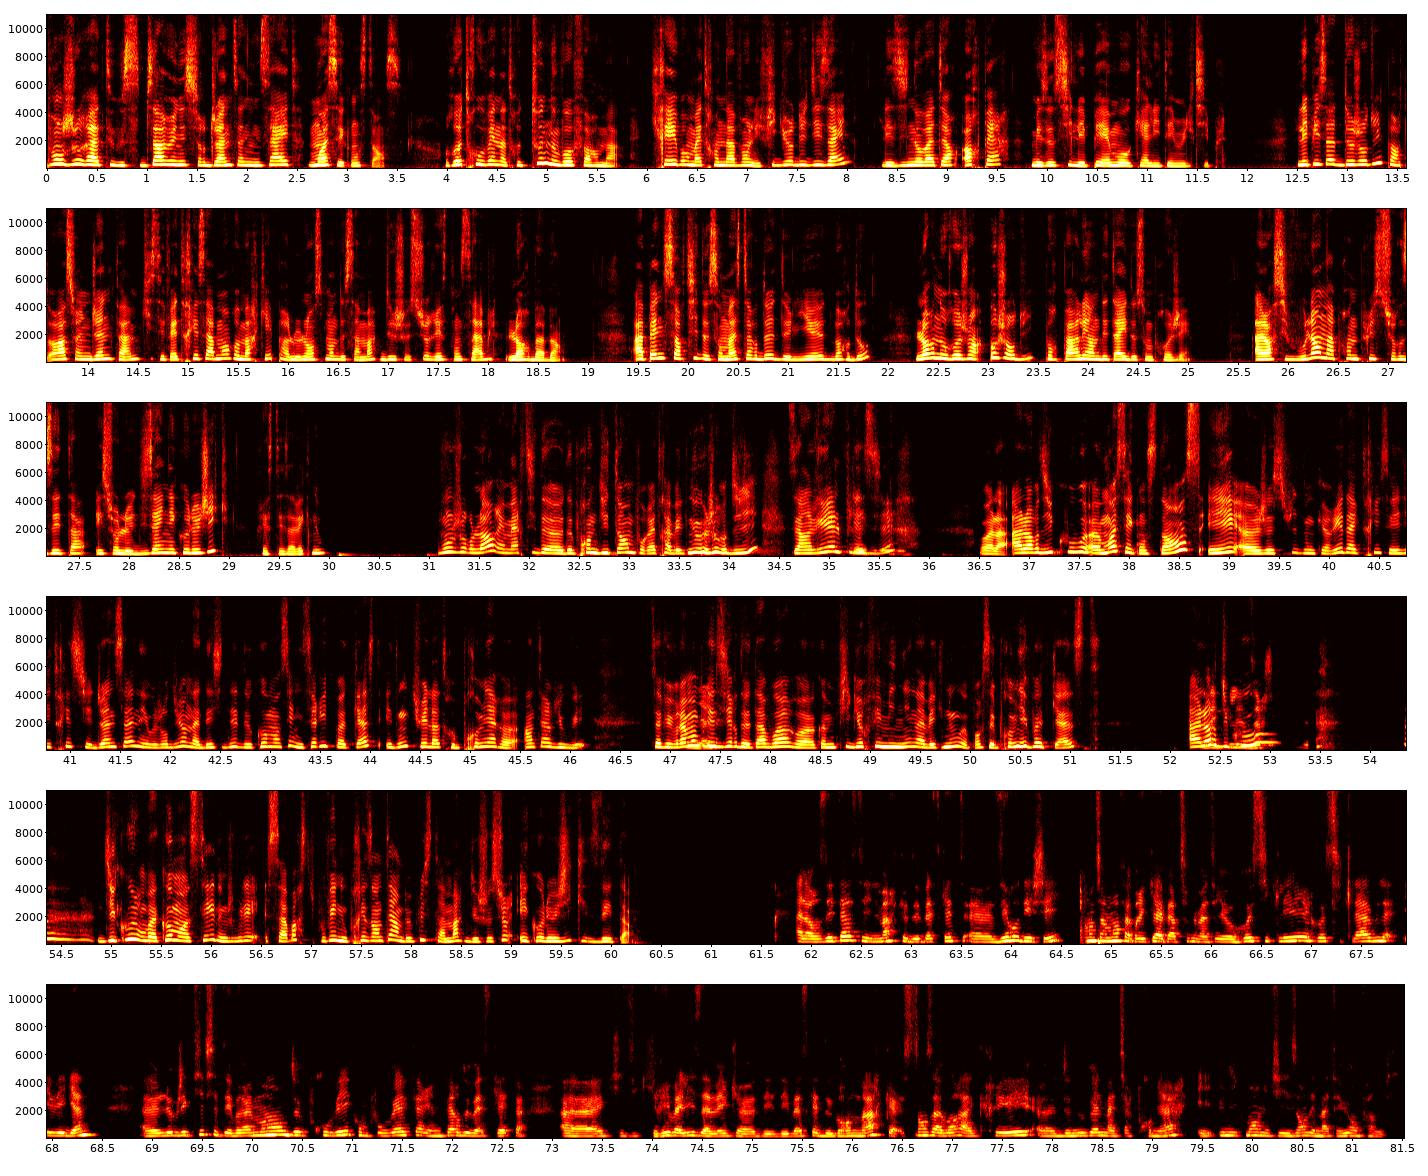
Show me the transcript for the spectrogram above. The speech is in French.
Bonjour à tous, bienvenue sur Johnson Insight, moi c'est Constance. Retrouvez notre tout nouveau format, créé pour mettre en avant les figures du design, les innovateurs hors pair, mais aussi les PMO aux qualités multiples. L'épisode d'aujourd'hui portera sur une jeune femme qui s'est faite récemment remarquer par le lancement de sa marque de chaussures responsable, Laure Babin. À peine sortie de son Master 2 de l'IE de Bordeaux, Laure nous rejoint aujourd'hui pour parler en détail de son projet. Alors si vous voulez en apprendre plus sur Zeta et sur le design écologique, restez avec nous. Bonjour Laure et merci de, prendre du temps pour être avec nous aujourd'hui. C'est un réel plaisir. Voilà, alors du coup, euh, moi c'est Constance et euh, je suis donc rédactrice et éditrice chez Johnson et aujourd'hui on a décidé de commencer une série de podcasts et donc tu es notre première euh, interviewée. Ça fait vraiment plaisir de t'avoir comme figure féminine avec nous pour ces premiers podcasts. Alors du coup, du coup, on va commencer. Donc, je voulais savoir si tu pouvais nous présenter un peu plus ta marque de chaussures écologiques Zeta. Alors, Zeta, c'est une marque de basket euh, zéro déchet, entièrement fabriquée à partir de matériaux recyclés, recyclables et vegan. Euh, l'objectif, c'était vraiment de prouver qu'on pouvait faire une paire de baskets euh, qui, qui, rivalise avec des, baskets de grandes marques sans avoir à créer de nouvelles matières premières et uniquement en utilisant des matériaux en fin de vie.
